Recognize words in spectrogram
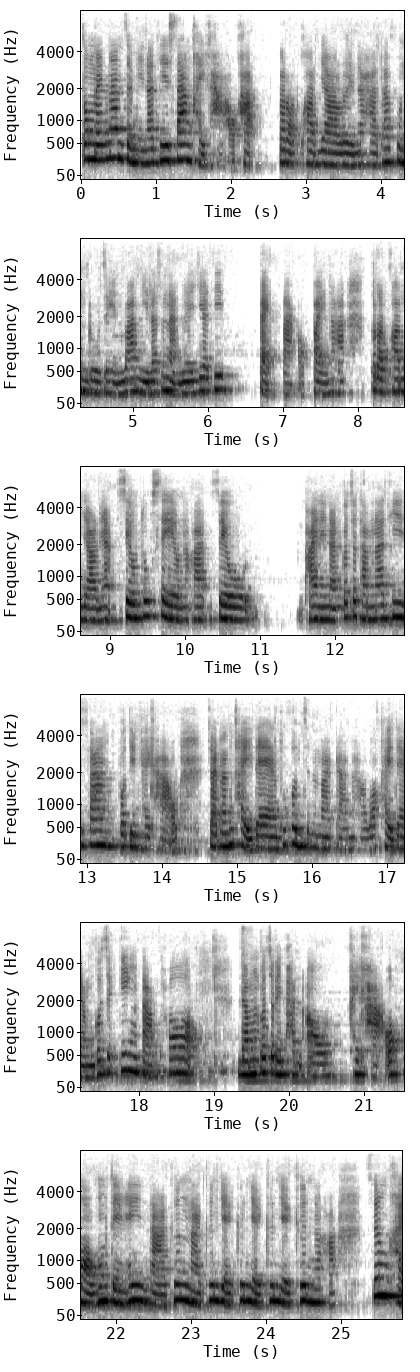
ตรงแมกนัมจะมีหน้าที่สร้างไข่ขาวค่ะ ตลอดความยาวเลยนะคะ ถ้าคุณดูจะเห็นว่ามีลักษณะเนื้อเยื่อที่แตกต่างออกไปนะคะ ตลอดความยาวเนี้ยเซลล์ทุกเซลล์นะคะ เซลล์ ภายในนั้นก็จะทำหน้าที่สร้างโปรตีนไข่ขาว จากนั้นไข่แดงทุกคนจินตนาการนะคะ ว่าไข่แดงมันก็จะกิ้งตามท่อ แล้วมันก็จะไปพันเอาไข่ขาวห่อหุ้มเตียงให้หนาขึ้นหนาขึ้นใหญ่ขึ้นใหญ่ขึ้นใหญ่ขึ้นนะคะ ซึ่งไข่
